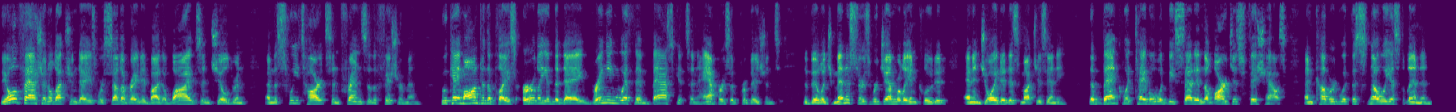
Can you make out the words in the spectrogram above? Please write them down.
The old fashioned election days were celebrated by the wives and children and the sweethearts and friends of the fishermen, who came on to the place early in the day, bringing with them baskets and hampers of provisions. The village ministers were generally included and enjoyed it as much as any. The banquet table would be set in the largest fish house and covered with the snowiest linen,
